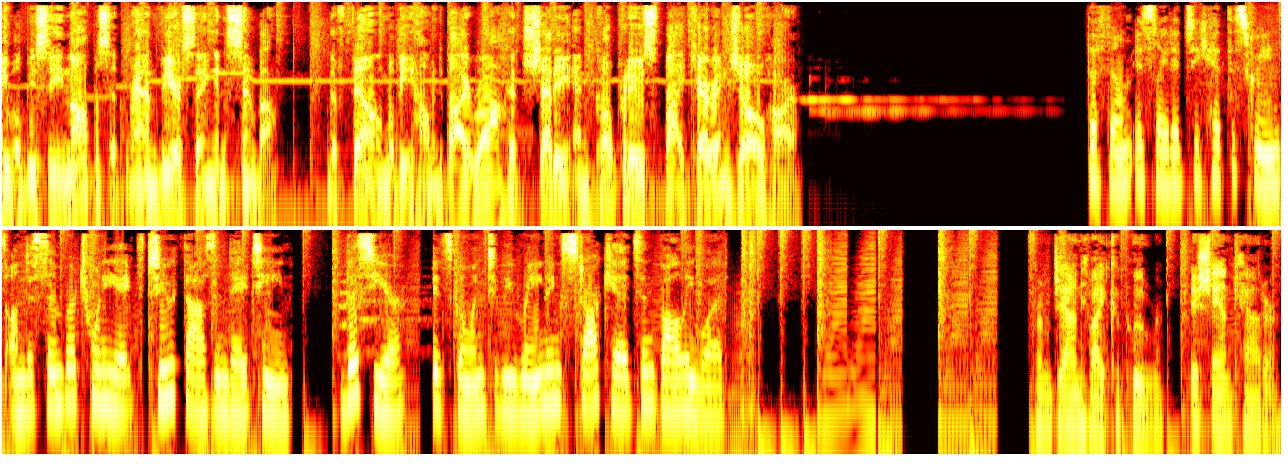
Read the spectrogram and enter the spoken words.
She will be seen opposite Ranveer Singh in Simmba. The film will be helmed by Rohit Shetty and co-produced by Karan Johar. The film is slated to hit the screens on December 28, 2018. This year, it's going to be reigning star kids in Bollywood. From Janhvi Kapoor, Ishaan Khatter,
